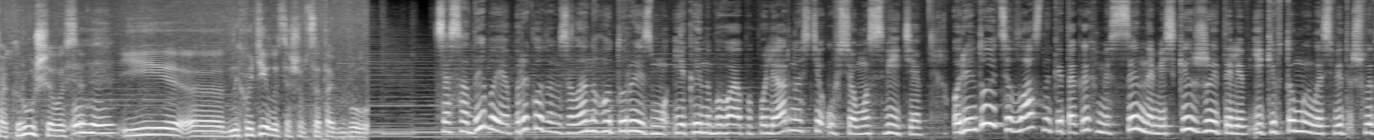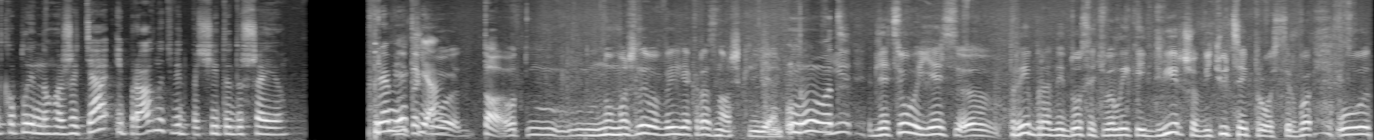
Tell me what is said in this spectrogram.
так рушилося. І е, не хотілося, щоб це так було. Ця садиба є прикладом зеленого туризму, який набуває популярності у всьому світі. Орієнтуються власники таких місцин на міських жителів, які втомились від швидкоплинного життя і прагнуть відпочити душею. Прям як я. та, от, м, ну, можливо, ви якраз наш клієнт. Ну от І для цього є е, прибраний досить великий двір, щоб відчути цей простір. Бо у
